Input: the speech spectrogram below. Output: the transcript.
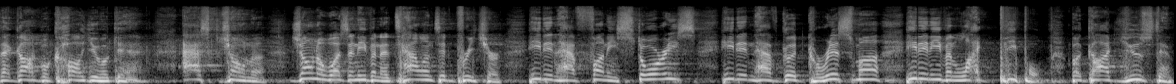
that God will call you again Ask Jonah. Jonah wasn't even a talented preacher. He didn't have funny stories. He didn't have good charisma. He didn't even like people. But God used him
